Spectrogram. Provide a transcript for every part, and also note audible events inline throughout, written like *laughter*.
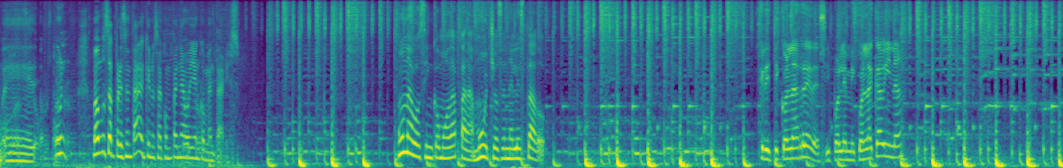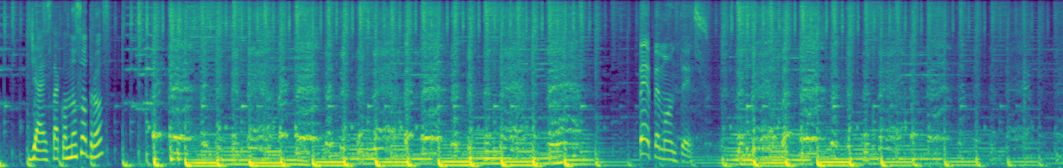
vamos a presentar a quien nos acompaña hoy en comentarios. Una voz incómoda para muchos en el estado. Crítico en las redes y polémico en la cabina. Ya está con nosotros. Pepe Montes.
